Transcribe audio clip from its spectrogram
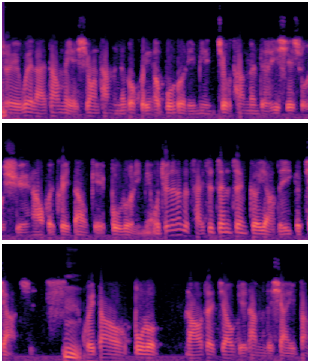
所以未来他们也希望他们能够回到部落里面，就他们的一些所学，然后回馈到给部落里面。我觉得那个才是真正歌谣的一个价值。嗯，回到部落。然后再交给他们的下一棒。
